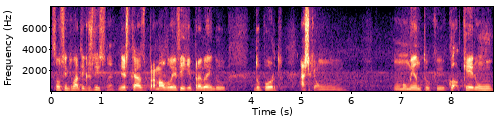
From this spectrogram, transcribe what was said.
são sintomáticos disso. É? Neste caso, para mal do Benfica e para bem do, do Porto, acho que é um, um momento que qualquer um,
